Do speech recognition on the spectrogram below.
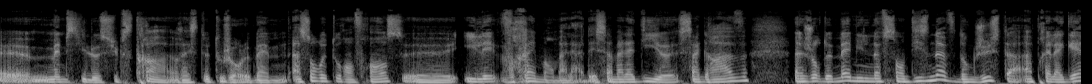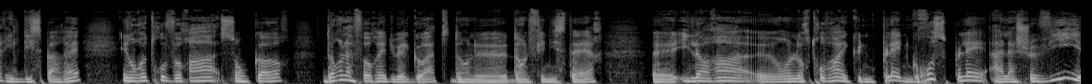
Euh, même si le substrat reste toujours le même. À son retour en France, euh, il est vraiment malade et sa maladie euh, s'aggrave. Un jour de mai 1919, donc juste après la guerre, il disparaît et on retrouvera son corps dans la forêt du Helgoat, dans le, dans le Finistère. Euh, il aura, euh, on le retrouvera avec une plaie, une grosse plaie à la cheville,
